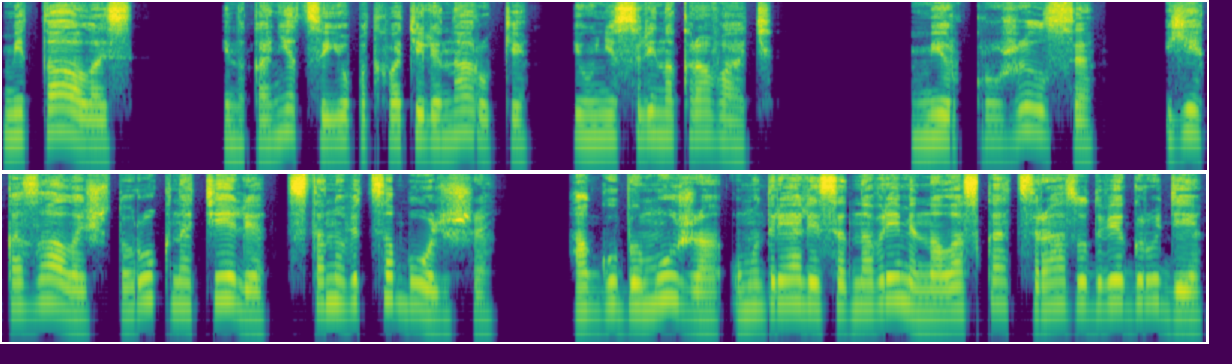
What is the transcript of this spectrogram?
металась, и, наконец, ее подхватили на руки и унесли на кровать. Мир кружился, ей казалось, что рук на теле становится больше, а губы мужа умудрялись одновременно ласкать сразу две груди.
